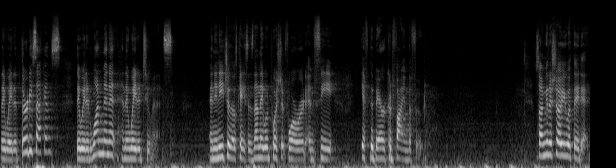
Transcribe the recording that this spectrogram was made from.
They waited 30 seconds, they waited one minute, and they waited two minutes. And in each of those cases, then they would push it forward and see if the bear could find the food. So I'm going to show you what they did.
